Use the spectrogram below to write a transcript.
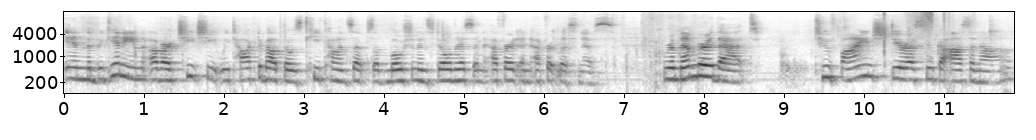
in the beginning of our cheat sheet, we talked about those key concepts of motion and stillness and effort and effortlessness. Remember that to find Sthira Sukha Asana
